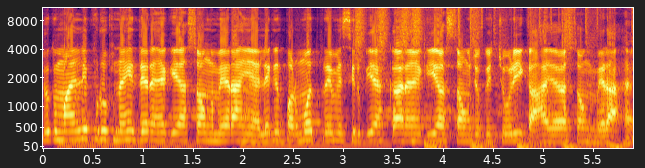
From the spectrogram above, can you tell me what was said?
जो कि माइनली प्रूफ नहीं दे रहे हैं कि यह सॉन्ग मेरा ही है, लेकिन प्रमोद प्रेमी सिर्फ़ यह कह रहे हैं कि यह सॉन्ग जो कि चोरी का है, यह सॉन्ग मेरा है।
